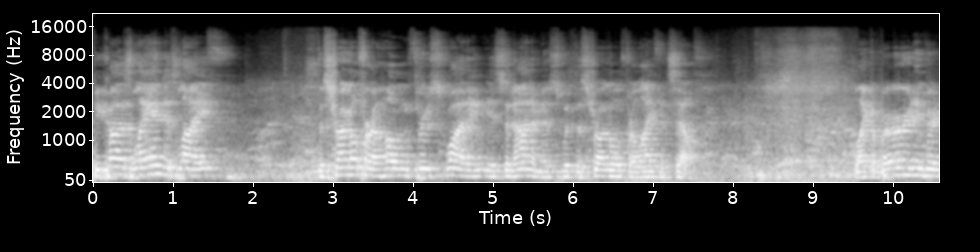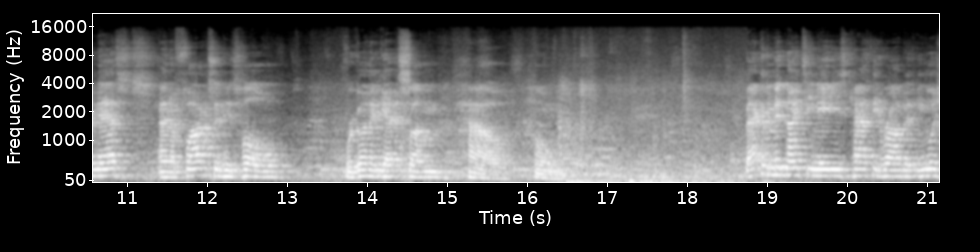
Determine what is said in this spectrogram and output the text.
Because land is life, the struggle for a home through squatting is synonymous with the struggle for life itself. Like a bird in her nest and a fox in his hole, we're going to get somehow home. Back in the mid-1980s, Kathy, Robin, English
